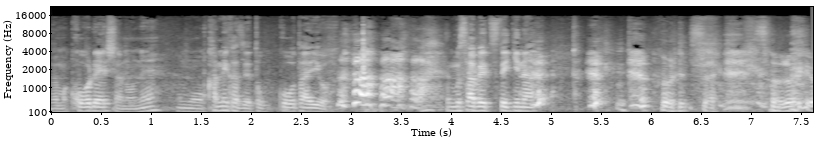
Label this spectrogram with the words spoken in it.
まあ、高齢者のねもう神風特攻対応 無差別的な。俺さその表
